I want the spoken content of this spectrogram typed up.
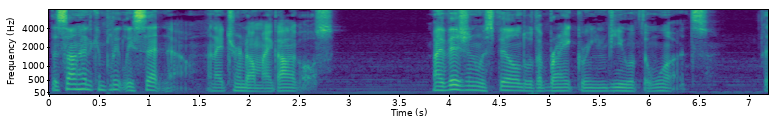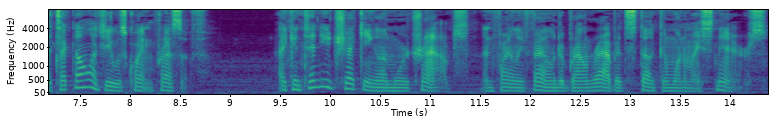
The sun had completely set now, and I turned on my goggles. My vision was filled with a bright green view of the woods. The technology was quite impressive. I continued checking on more traps and finally found a brown rabbit stuck in one of my snares.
